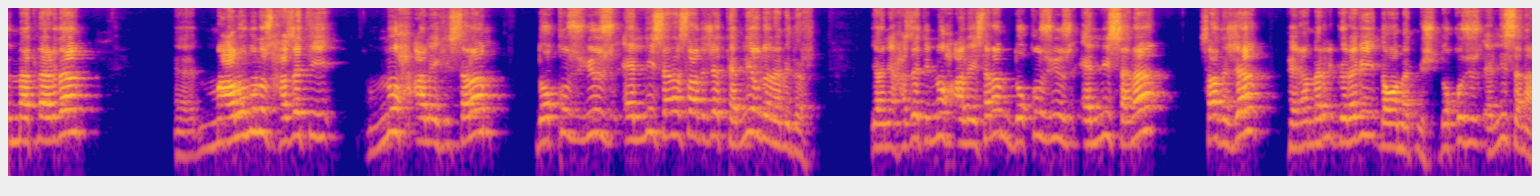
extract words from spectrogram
ümmetlerde e, malumunuz Hazreti Nuh aleyhisselam 950 sene sadece tebliğ dönemidir. Yani Hazreti Nuh aleyhisselam 950 sene sadece peygamberlik görevi devam etmiş. 950 sene.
